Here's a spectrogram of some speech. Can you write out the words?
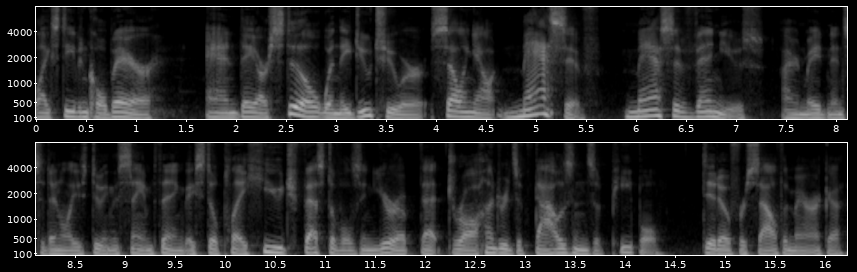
like Stephen Colbert, and they are still, when they do tour, selling out massive, massive venues. Iron Maiden, incidentally, is doing the same thing. They still play huge festivals in Europe that draw hundreds of thousands of people. Ditto for South America.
